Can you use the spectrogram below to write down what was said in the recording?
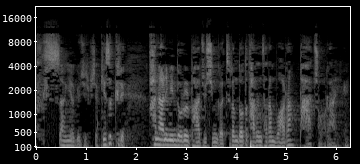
불쌍히 여겨주십시오. 계속 그래. 하나님이 너를 봐주신 것처럼 너도 다른 사람 뭐하라? 봐줘라. 이게.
